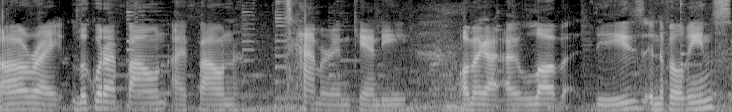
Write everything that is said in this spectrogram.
All right, look what I found. I found tamarind candy. Oh my god, I love these in the Philippines.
